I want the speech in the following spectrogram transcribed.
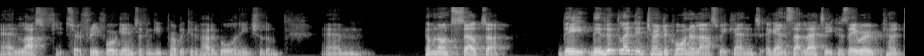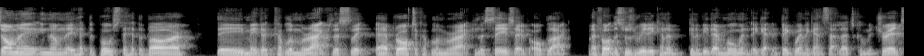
Uh, last few, sort of three four games, I think he probably could have had a goal in each of them. Um, coming on to Celta, they they looked like they turned a corner last weekend against Atleti because they were kind of dominating them. They hit the post, they hit the bar. They made a couple of miraculous, uh, brought a couple of miraculous saves out of Oblak. And I thought this was really kind of going to be their moment. They get the big win against Atletico Madrid.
